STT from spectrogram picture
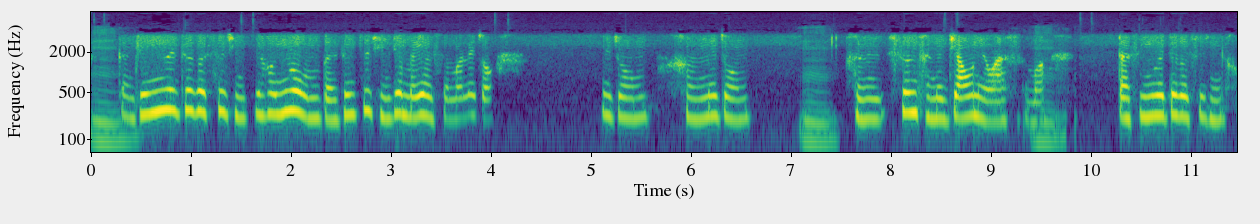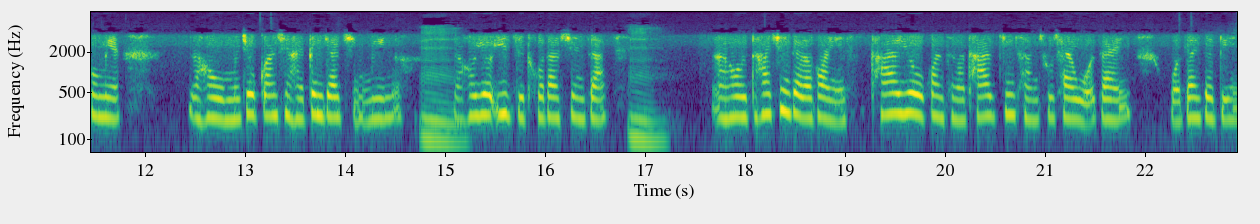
嗯感觉因为这个事情之后，因为我们本身之前就没有什么那种那种很那种嗯很深层的交流啊什么，嗯但是因为这个事情后面，然后我们就关系还更加紧密了，嗯然后又一直拖到现在，嗯然后他现在的话也是，他又换成了他经常出差，我在我在这边，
